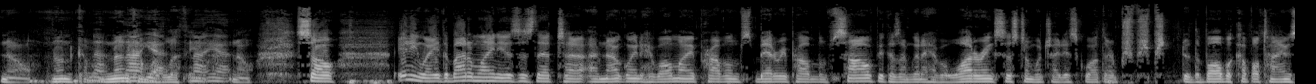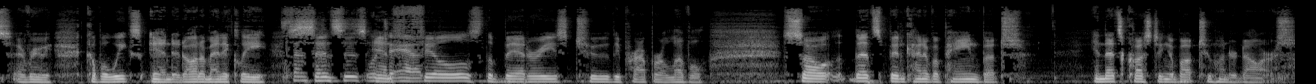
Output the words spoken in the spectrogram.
No, none come. No, none come yet, with lithium. not yet. No. So, anyway, the bottom line is is that uh, I'm now going to have all my problems, battery problems, solved because I'm going to have a watering system, which I just go out there and do the bulb a couple times every couple weeks, and it automatically Senses senses and fills the batteries to the proper level. So that's been kind of a pain, but. And that's costing about two hundred dollars.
